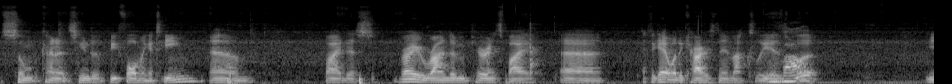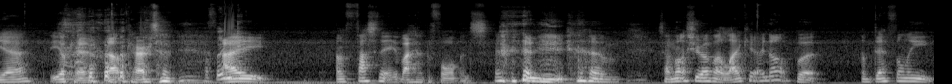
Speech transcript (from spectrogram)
Some kind of seem to be forming a team. Um, by this very random appearance by uh, I forget what the character's name actually is, Val? but yeah, okay, that character. I think. I I'm fascinated by her performance. um, so I'm not sure if I like it or not, but I'm definitely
